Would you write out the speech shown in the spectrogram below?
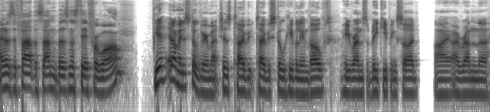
And it was a father son business there for a while? Yeah, and I mean, it still very much is. Toby, Toby's still heavily involved. He runs the beekeeping side. I, I run the,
